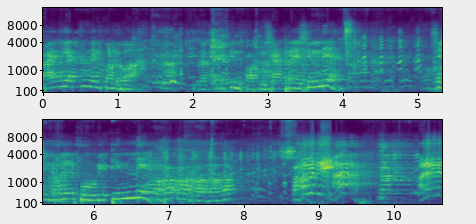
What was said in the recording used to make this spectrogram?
పైన ఎట్లుంది అనుకోండి తెలిపింది పాపం షట్టర్ వేసింది. చెండుమల్లి పువ్వు పెట్టింది. అడగని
